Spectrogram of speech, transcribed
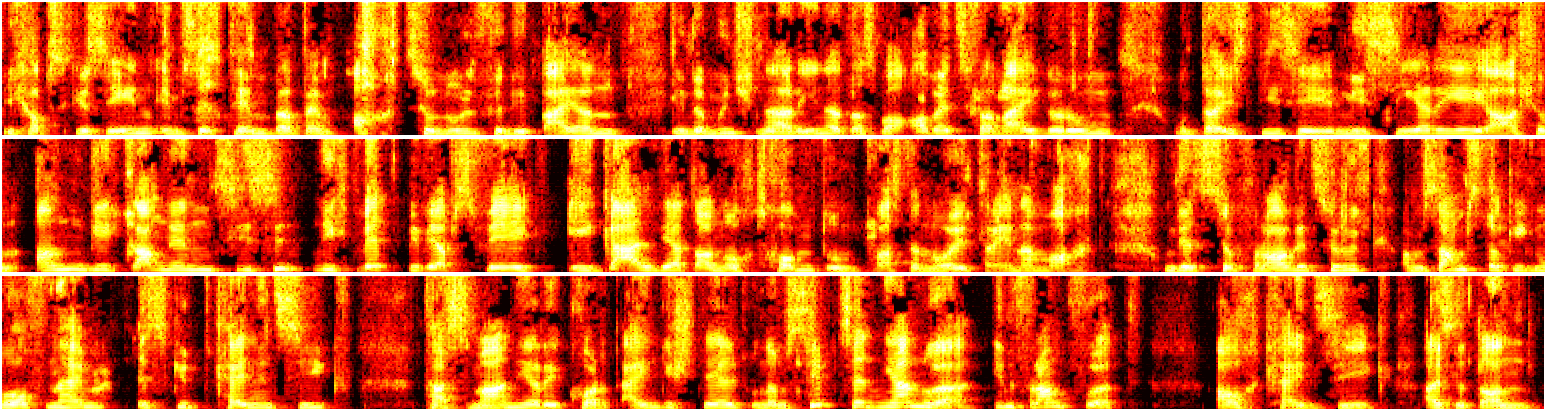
ich habe es gesehen im September beim 8 zu 0 für die Bayern in der Münchner Arena. Das war Arbeitsverweigerung und da ist diese Miserie ja schon angegangen. Sie sind nicht wettbewerbsfähig, egal wer da noch kommt und was der neue Trainer macht. Und jetzt zur Frage zurück. Am Samstag gegen Hoffenheim, es gibt keinen Sieg. Tasmania-Rekord eingestellt und am 17. Januar in Frankfurt auch kein Sieg. Also dann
